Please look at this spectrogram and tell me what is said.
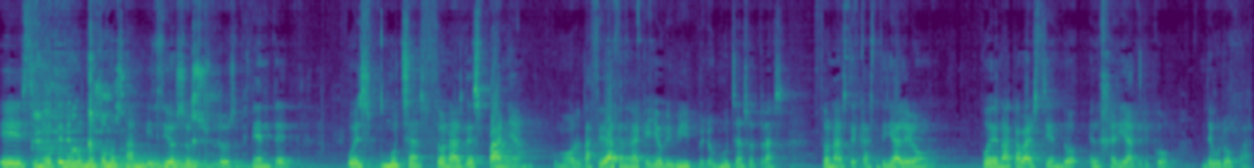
eh, si no, tenemos, no somos ambiciosos lo suficiente, pues muchas zonas de España, como la ciudad en la que yo viví, pero muchas otras zonas de Castilla León, pueden acabar siendo el geriátrico de Europa.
